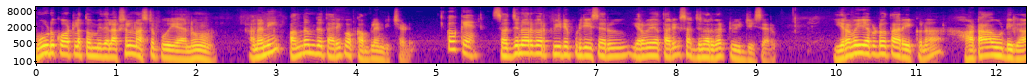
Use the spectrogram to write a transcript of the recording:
మూడు కోట్ల తొమ్మిది లక్షలు నష్టపోయాను అనని పంతొమ్మిదో తారీఖు ఒక కంప్లైంట్ ఇచ్చాడు. ఓకే. సజ్జనార్ గారు ట్వీట్ ఎప్పుడు చేశారు? ఇరవయో తారీఖు సజ్జనార్ గారు ట్వీట్ చేశారు. ఇరవై ఒకటో తారీఖున హఠావుడిగా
